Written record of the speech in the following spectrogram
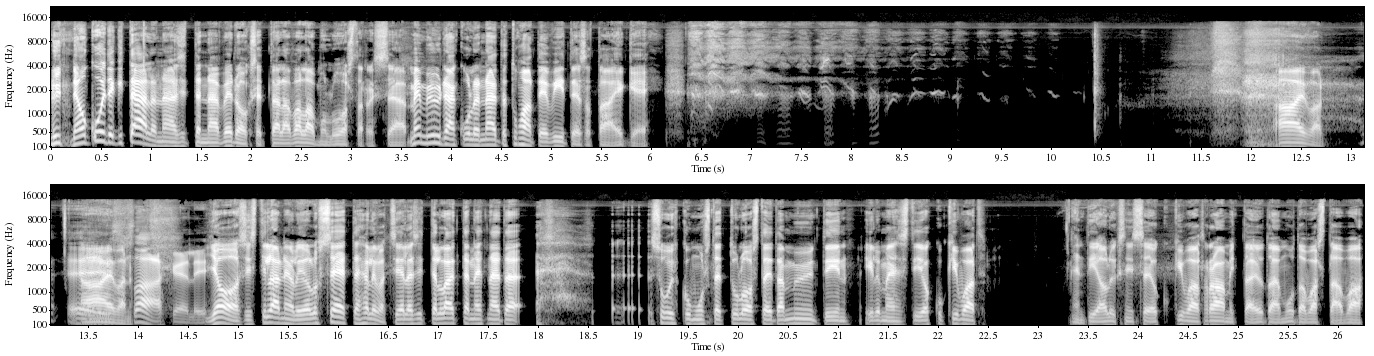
nyt ne on kuitenkin täällä nämä sitten nämä vedokset täällä Valamon luostarissa. Ja me myydään kuule näitä 1500 egeä. Aivan. Ei Aivan. saakeli. Joo, siis tilanne oli ollut se, että he olivat siellä sitten laittaneet näitä äh, suihkumustetulosteita myyntiin. Ilmeisesti joku kivat, en tiedä oliko niissä joku kivat raamit tai jotain muuta vastaavaa,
